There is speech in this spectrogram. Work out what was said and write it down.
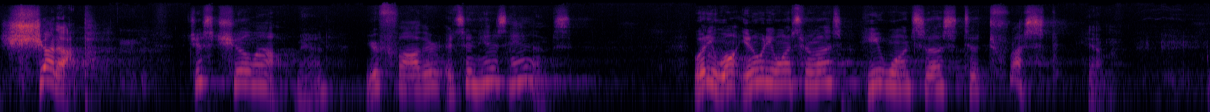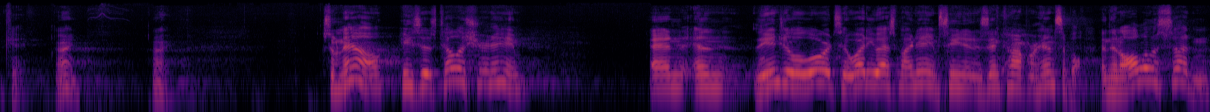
Shut up. Just chill out, man. Your Father, it's in His hands. What you want? You know what He wants from us? He wants us to trust Him. Okay, all right, all right. So now he says, Tell us your name. And, and the angel of the Lord said, Why do you ask my name, seeing it is incomprehensible? And then all of a sudden,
